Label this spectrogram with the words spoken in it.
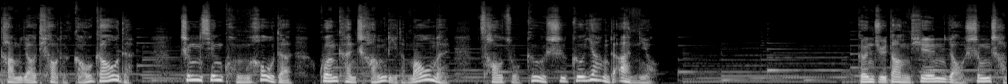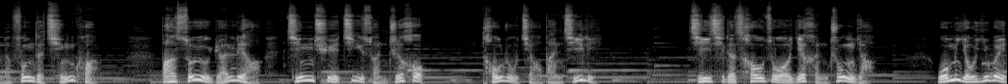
他们要跳得高高的，争先恐后的观看厂里的猫们操作各式各样的按钮。根据当天要生产的风的情况，把所有原料精确计算之后。投入搅拌机里，机器的操作也很重要。我们有一位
